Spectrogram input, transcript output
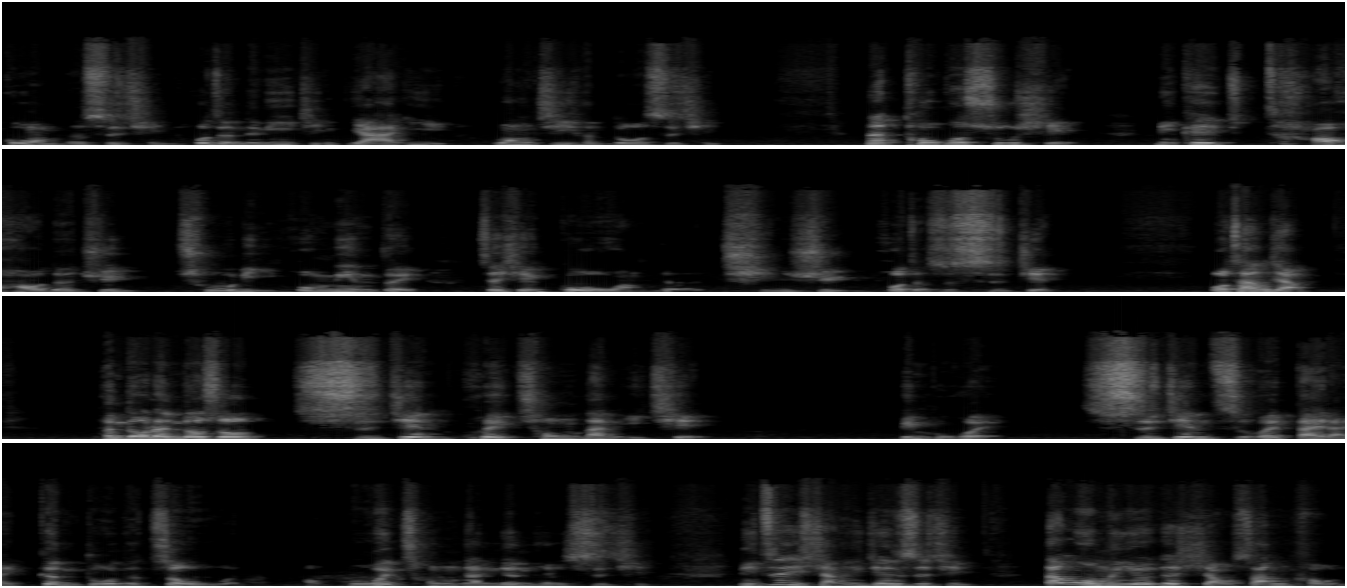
过往的事情，或者呢你已经压抑、忘记很多事情。那透过书写，你可以好好的去处理或面对这些过往的情绪或者是事件。我常讲，很多人都说时间会冲淡一切，并不会，时间只会带来更多的皱纹，哦，不会冲淡任何事情。你自己想一件事情，当我们有一个小伤口，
